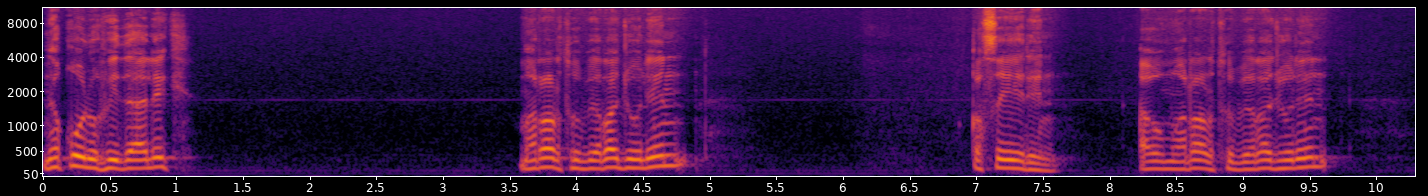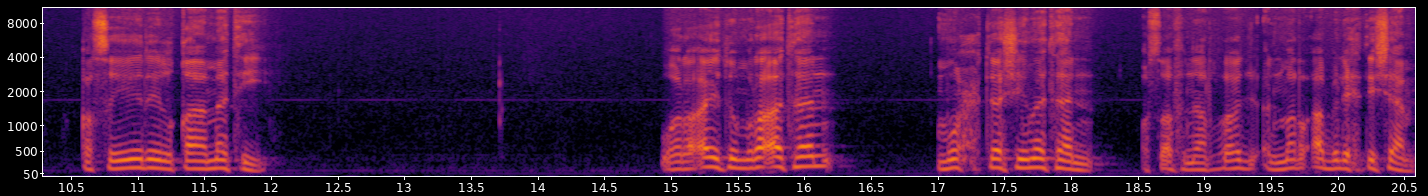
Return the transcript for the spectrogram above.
نقول في ذلك مررت برجل قصير أو مررت برجل قصير القامة. ورأيت امرأة محتشمة وصفنا الرجل المرأة بالاحتشام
